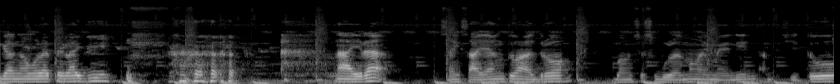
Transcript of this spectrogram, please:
Nggak nggak mau latihan lagi. Nah akhirnya sayang sayang tuh hadro. Bangsa sebulan mah nggak dimainin. Habis itu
